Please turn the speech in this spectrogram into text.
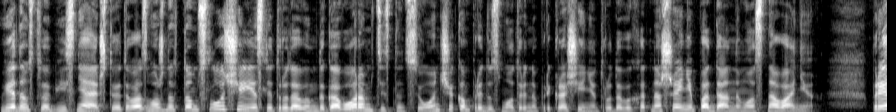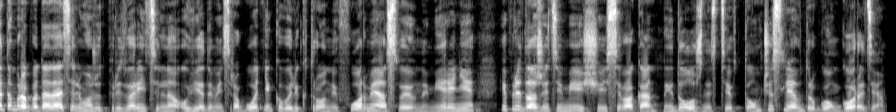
Ведомство объясняет, что это возможно в том случае, если трудовым договором с дистанционщиком предусмотрено прекращение трудовых отношений по данному основанию. При этом работодатель может предварительно уведомить работника в электронной форме о своем намерении и предложить имеющиеся вакантные должности, в том числе в другом городе.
